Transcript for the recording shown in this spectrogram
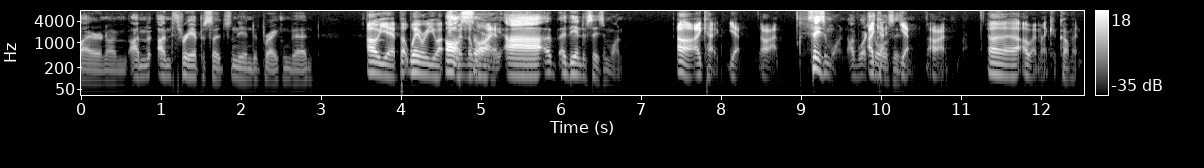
wire, and I'm I'm I'm three episodes from the end of Breaking Bad. Oh, yeah, but where are you up to Oh, in The sorry, Wire? uh, at the end of season one. Oh, okay. Yeah. All right. Season one. I've watched okay. all of season. Yeah. All right. Uh, I won't make a comment.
